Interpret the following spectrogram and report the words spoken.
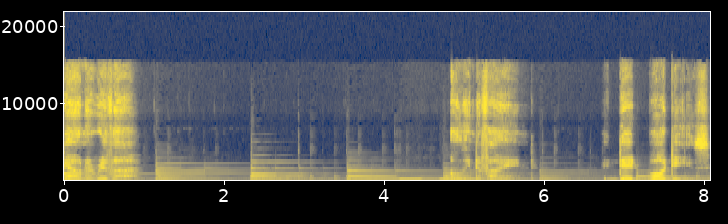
down a river only to find dead bodies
